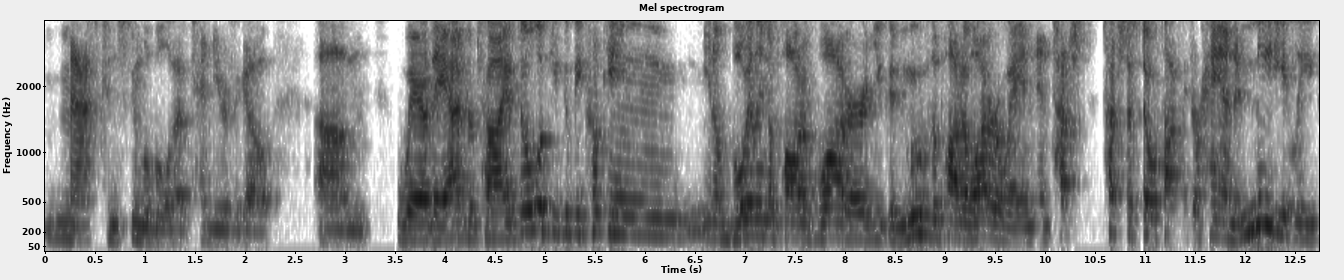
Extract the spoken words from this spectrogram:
mass consumable about 10 years ago um, where they advertised oh look you could be cooking you know boiling a pot of water and you could move the pot of water away and, and touch touch the stove top with your hand immediately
